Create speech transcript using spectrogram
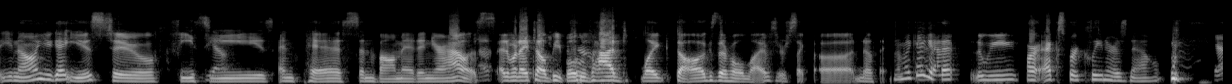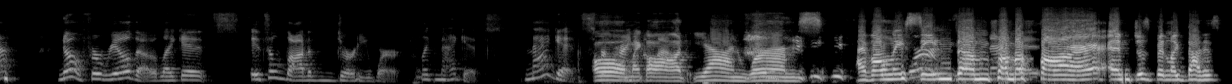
you know, you get used to feces and piss and vomit in your house. Yep. And when I tell people who've had like dogs their whole lives, they're just like, uh nothing. I'm like, I get it. We are expert cleaners now. yeah. No, for real though. Like it's it's a lot of dirty work. Like maggots maggots. Oh my god, yeah, and worms. I've only worms, seen them from afar and just been like, that is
